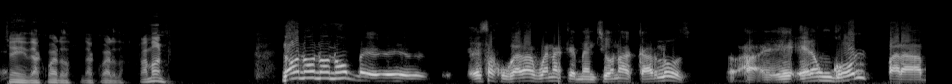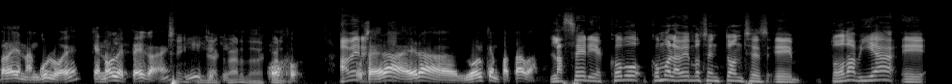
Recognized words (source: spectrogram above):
¿eh? Sí, de acuerdo, de acuerdo. Ramón. No, no, no, no. eh, esa jugada buena que menciona Carlos ah, eh, era un gol para Brian Angulo, ¿eh? Que no le pega, ¿eh? Sí, de acuerdo, de acuerdo. Ojo. A ver, O sea, era, era el gol que empataba. la serie, ¿cómo, cómo la vemos entonces? Eh, ¿Todavía eh,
